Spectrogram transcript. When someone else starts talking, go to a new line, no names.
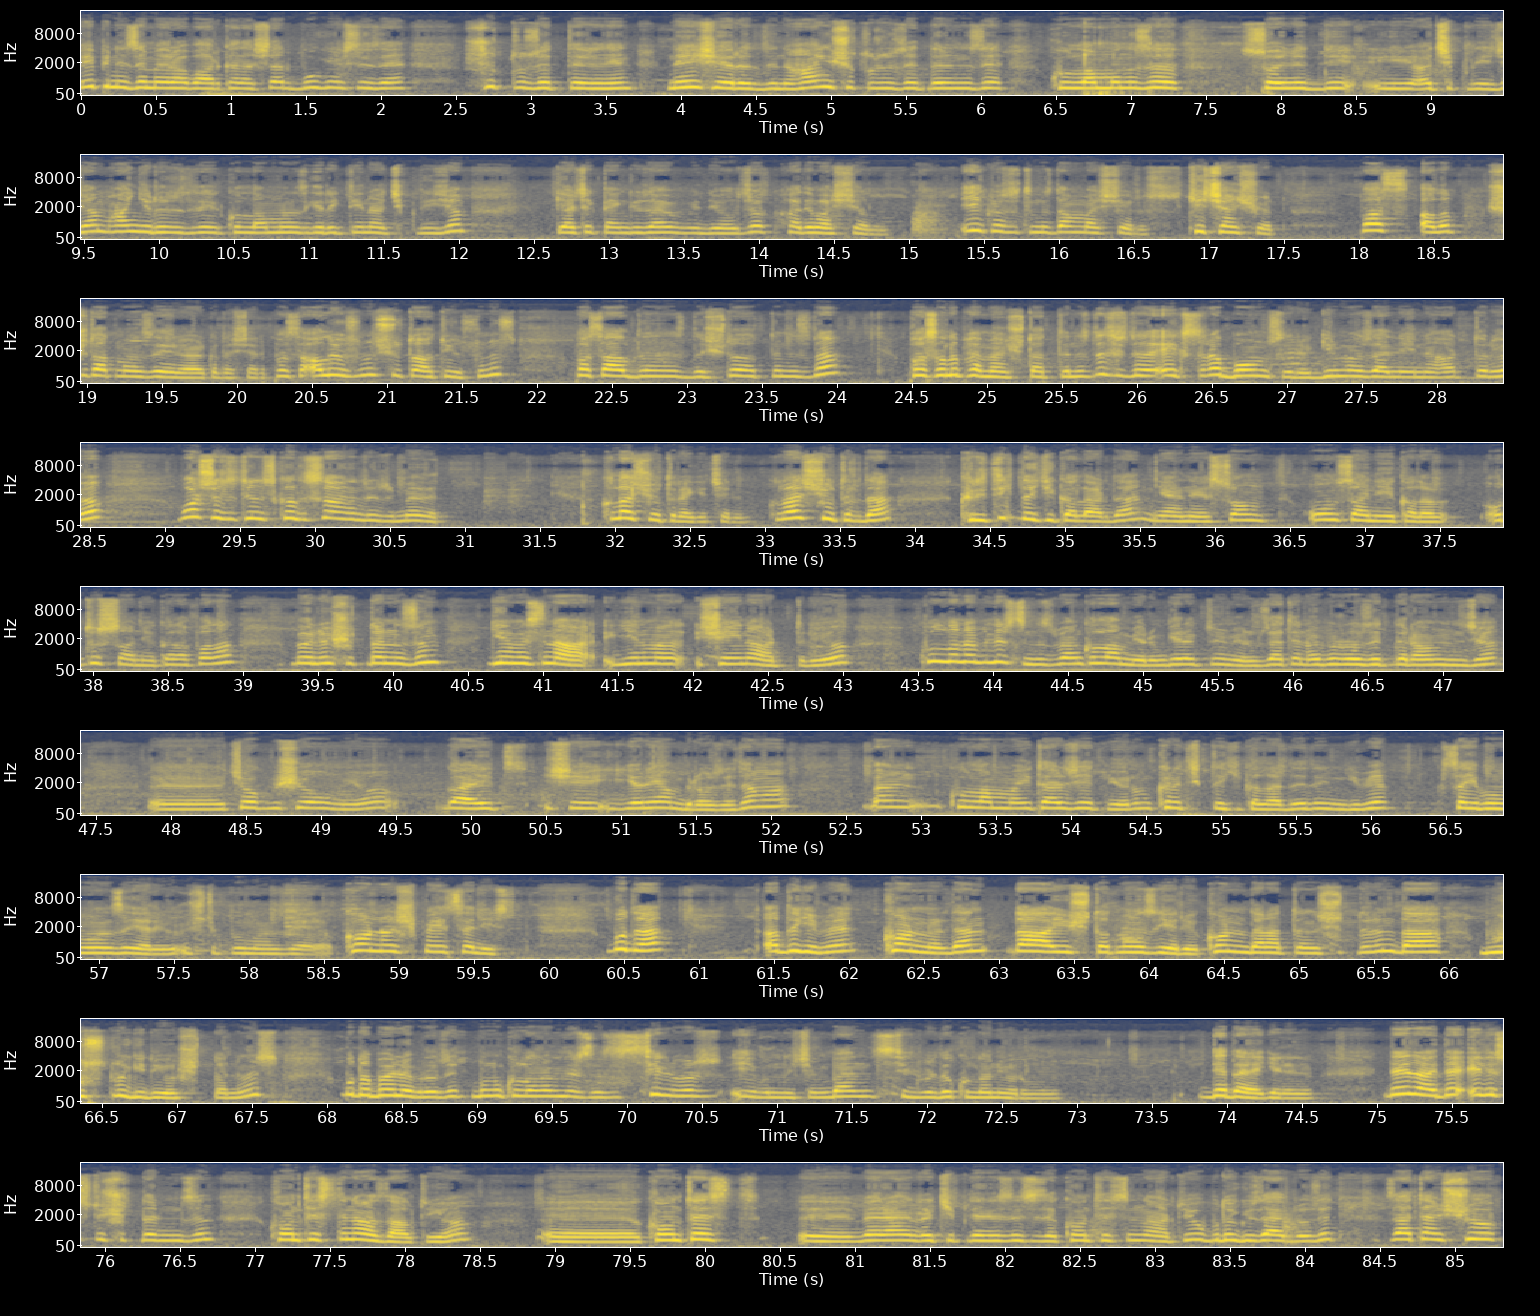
Hepinize merhaba arkadaşlar. Bugün size şut rozetlerinin ne işe yaradığını, hangi şut rozetlerinizi kullanmanızı söyledi e, açıklayacağım. Hangi rozeti kullanmanız gerektiğini açıklayacağım. Gerçekten güzel bir video olacak. Hadi başlayalım. İlk rozetimizden başlıyoruz. Catch and shoot. Pas alıp şut atmanıza yarıyor arkadaşlar. Pası alıyorsunuz, şutu atıyorsunuz. Pas aldığınızda, şut attığınızda pas alıp hemen şut attığınızda size ekstra bonus veriyor. Girme özelliğini arttırıyor. Boş rozetiniz kalırsa öneririm evet. Clutch Shooter'a geçelim. Clutch Shooter'da kritik dakikalarda yani son 10 saniye kala 30 saniye kala falan böyle şutlarınızın girmesini girme şeyini arttırıyor. Kullanabilirsiniz. Ben kullanmıyorum. Gerek duymuyorum. Zaten öbür rozetleri alınca eee, çok bir şey olmuyor. Gayet işe yarayan bir rozet ama ben kullanmayı tercih etmiyorum. Kritik dakikalarda dediğim gibi sayı bulmanıza yarıyor. Üçlük bulmanıza yarıyor. Corner Specialist. Bu da adı gibi corner'dan daha iyi şut atmanıza yarıyor. Corner'dan attığınız şutların daha boostlu gidiyor şutlarınız. Bu da böyle bir rozet. Bunu kullanabilirsiniz. Silver iyi bunun için. Ben Silver'da kullanıyorum bunu. Deadeye gelelim. Deadeye'de el üstü şutlarınızın kontestini azaltıyor. Ee, kontest e, veren rakiplerinizin size kontestini artıyor. Bu da güzel bir rozet. Zaten şu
